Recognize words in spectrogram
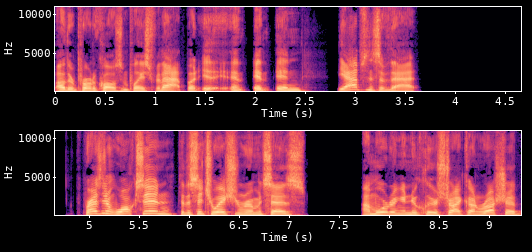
other protocols in place for that. But in, in, in the absence of that, the president walks in to the Situation Room and says, "I'm ordering a nuclear strike on Russia."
